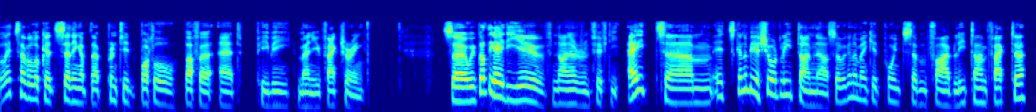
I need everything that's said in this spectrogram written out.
let's have a look at setting up that printed bottle buffer at PB manufacturing. So we've got the ADU of 958. Um, it's going to be a short lead time now, so we're going to make it 0.75 lead time factor.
